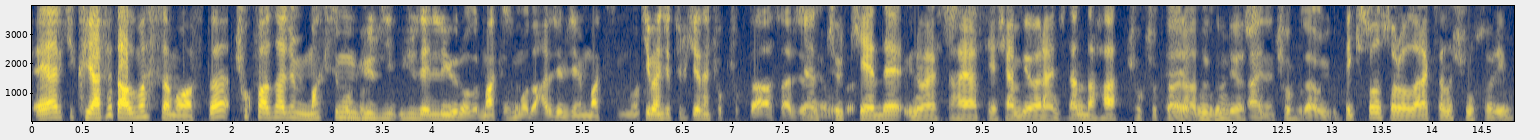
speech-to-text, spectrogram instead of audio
eğer ki kıyafet almazsam o hafta çok fazla harcamam. Maksimum Hı hı. 100, 150 euro olur. Maksimum o da harcayabileceğim maksimumu. Ki bence Türkiye'den çok çok daha az harcanıyor Yani. Türkiye'de üniversite hayatı yaşayan bir öğrenciden daha çok çok daha e, rahat uygun olur. diyorsun. Aynen çok daha uygun. Peki son soru olarak sana şunu sorayım.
